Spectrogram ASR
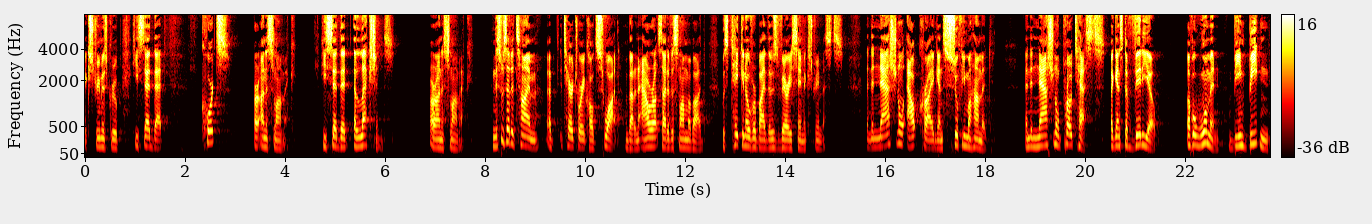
extremist group. He said that courts are un-Islamic. He said that elections are un-Islamic. And this was at a time, a territory called Swat, about an hour outside of Islamabad, was taken over by those very same extremists. And the national outcry against Sufi Muhammad and the national protests against a video of a woman being beaten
